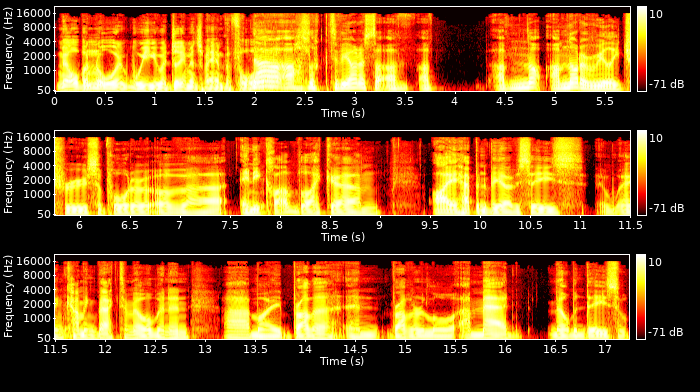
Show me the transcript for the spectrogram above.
Melbourne, or were you a Demons man before No, oh, look. To be honest, I've, I've, I'm not. I'm not a really true supporter of uh, any club. Like, um, I happen to be overseas and coming back to Melbourne, and uh, my brother and brother-in-law are mad Melbourne D su-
